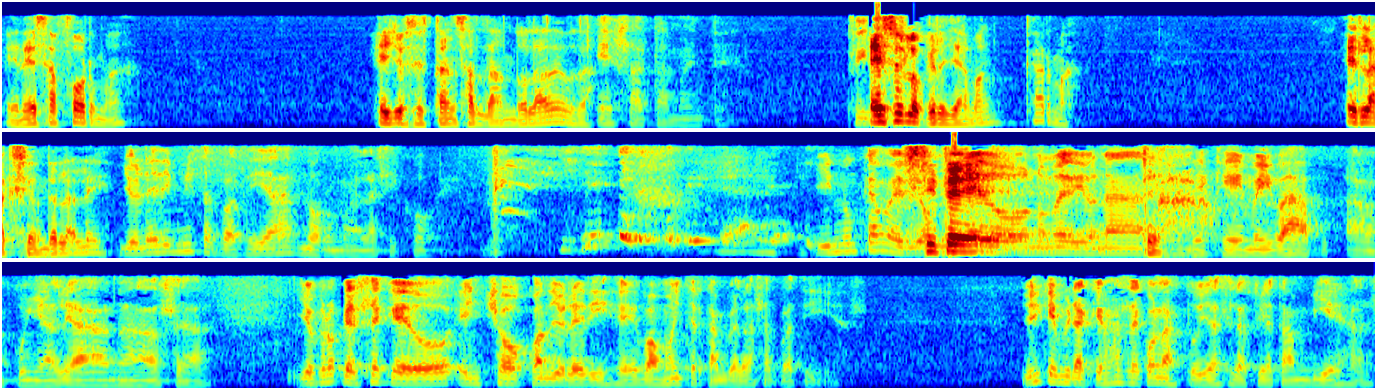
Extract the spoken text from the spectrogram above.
en esa forma, ellos están saldando la deuda. Exactamente. Sí, Eso es lo que le llaman karma. Es la acción de la ley. Yo le di mis zapatillas normal, así coge. Y nunca me dio te- miedo, no me dio nada Claro. de que me iba a, a apuñalear, nada, o sea. Yo creo que él se quedó en shock cuando yo le dije, vamos a intercambiar las zapatillas. Yo dije, mira, ¿qué vas a hacer con las tuyas si las tuyas están viejas?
